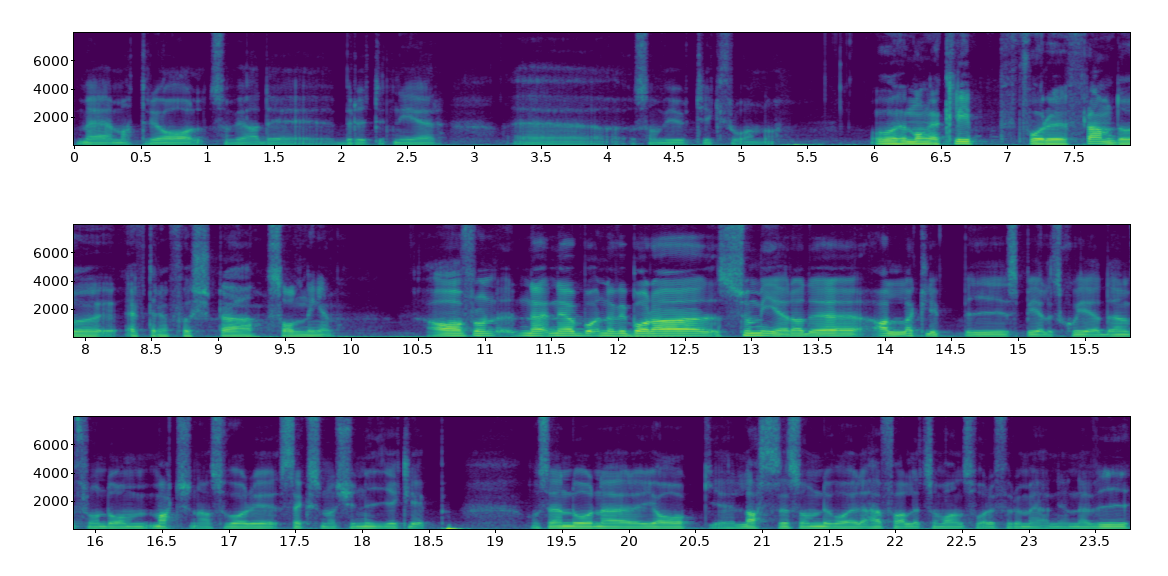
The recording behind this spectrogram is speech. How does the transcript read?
med material som vi hade brutit ner eh, som vi utgick från. Då. Och hur många klipp får du fram då efter den första sållningen? Ja, från, när, när, jag, när, vi bara summerade alla klipp i spelets skeden från de matcherna så var det 629 klipp. Och sen då när jag och Lasse, som det var i det här fallet, som var ansvarig för Rumänien, när vi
